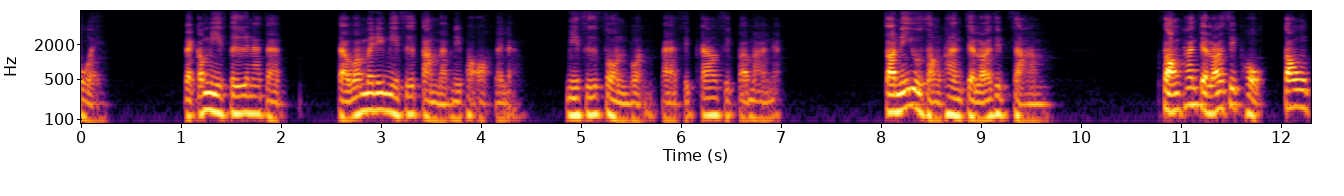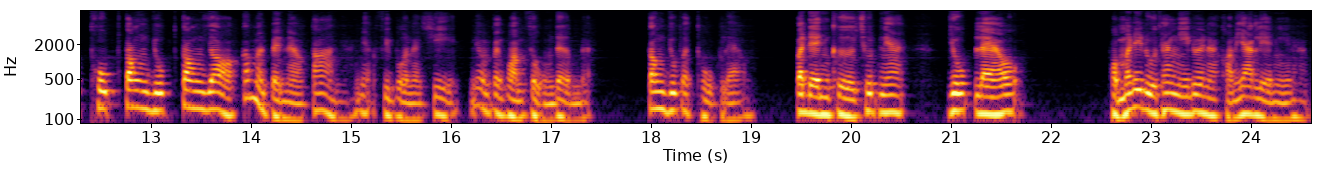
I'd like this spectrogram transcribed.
ป่วย แต่ก็มีซื้อนะแต่ แต่ว่าไม่ได้มีซื้อต่ำแบบนี้พอออกไปแล้ว มีซื้อโซนบน 80 90 ประมาณเนี่ย ตอนนี้อยู่ 2,713 2,716 ต้องทุบ ต้องยุบ ต้องย่อ ก็มันเป็นแนวต้าน เนี่ยฟิโบนัชชีเนี่ยมันเป็นความสูงเดิมเลยต้องยุบถูกแล้ว ประเด็นคือชุดเนี้ยยุบแล้ว ผมไม่ได้ดูแท่งนี้ด้วยนะ ขออนุญาตเรียนนี้นะครับ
